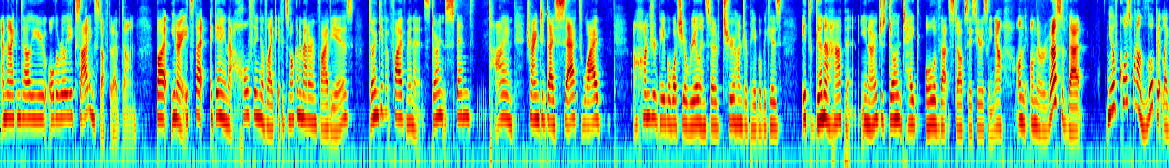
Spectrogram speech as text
and then I can tell you all the really exciting stuff that I've done. But, you know, it's that, again, that whole thing of like, if it's not going to matter in five years, don't give it five minutes. Don't spend time trying to dissect why 100 people watch your reel instead of 200 people because it's gonna happen you know just don't take all of that stuff so seriously now on the on the reverse of that you of course want to look at like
